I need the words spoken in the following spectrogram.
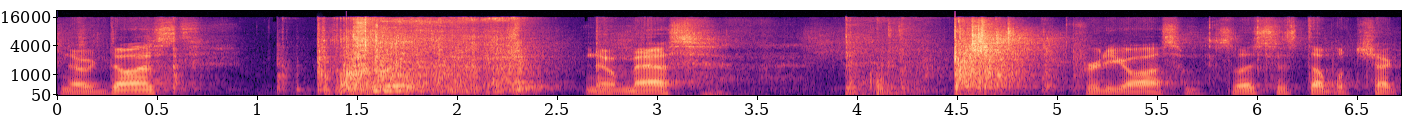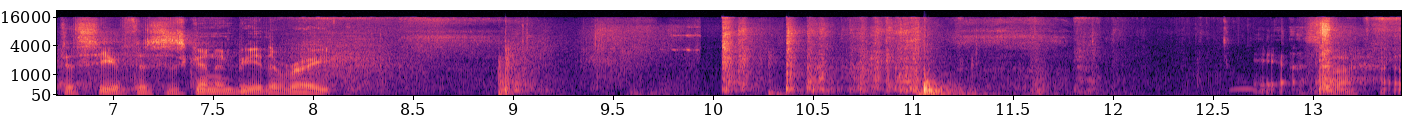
No dust, no mess. Pretty awesome. So let's just double check to see if this is gonna be the right. Yeah, so it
